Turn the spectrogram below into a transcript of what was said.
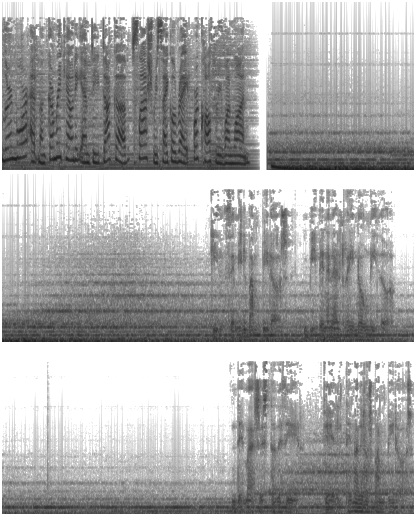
Learn more at montgomerycountymd.gov slash recycle right or call 311. mil vampiros viven en el Reino Unido. De más está decir que el tema de los vampiros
